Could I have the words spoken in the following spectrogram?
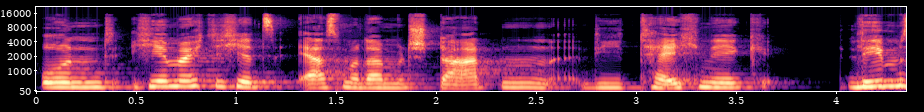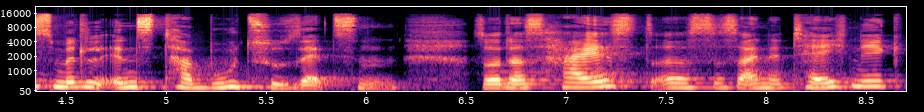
Und hier möchte ich jetzt erstmal damit starten, die Technik Lebensmittel ins Tabu zu setzen. So, das heißt, es ist eine Technik,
